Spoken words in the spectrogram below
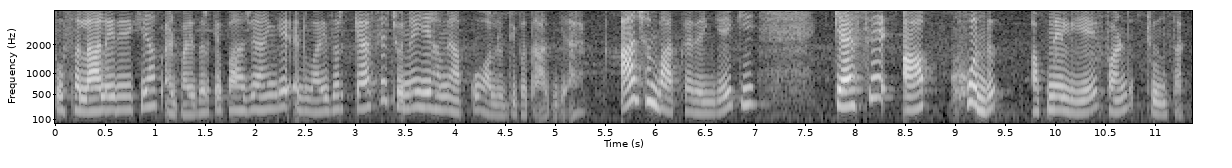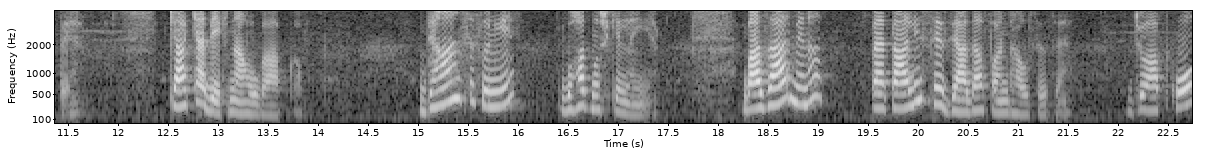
तो सलाह लेने की आप एडवाइज़र के पास जाएँगे। एडवाइज़र कैसे चुने, ये हमने आपको ऑलरेडी बता दिया है। आज हम बात करेंगे कि कैसे आप खुद अपने लिए फ़ंड चुन सकते हैं। क्या क्या देखना होगा आपका? ध्यान से सुनिए, बहुत मुश्किल नहीं है। बाज़ार में ना 45 से ज़्यादा फ़ंड हाउसेस हैं, जो आपको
